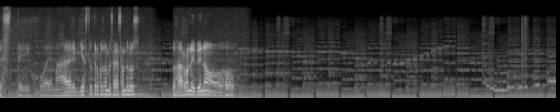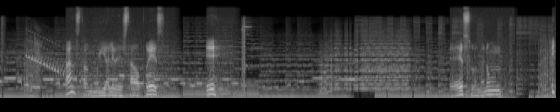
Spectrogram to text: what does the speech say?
Este hijo de madre. Y este otro cosa me está gastando los, los jarrones. Ve, no. Ah, está muy alegre de estado, pues. Eh. Eso, no era un... Ay,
